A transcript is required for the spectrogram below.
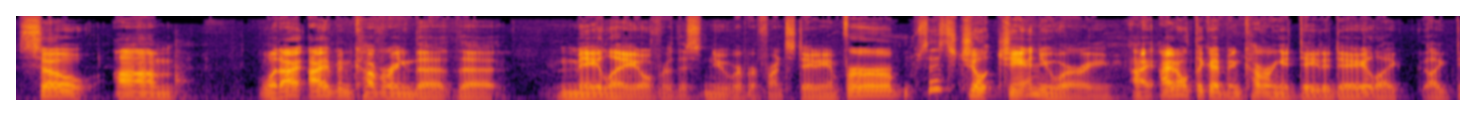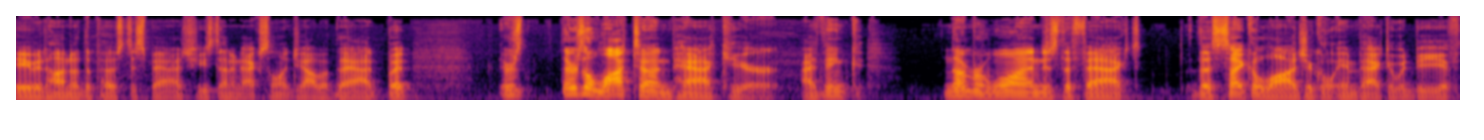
So, um, what I, I've been covering the the melee over this new Riverfront Stadium for since January. I, I don't think I've been covering it day to day like like David Hunn of the Post Dispatch. He's done an excellent job of that. But there's there's a lot to unpack here. I think number one is the fact the psychological impact it would be if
